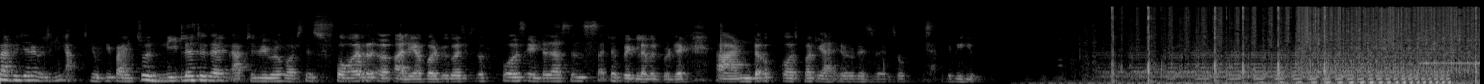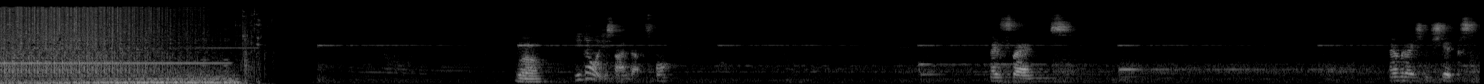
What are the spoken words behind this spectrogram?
back to Jara, which is absolutely fine. So, needless to say, I'm absolutely going to watch this for uh, Alia Bhatt because it's the first international, such a big level project, and of course for Gadot as well. So, let's have the video. Wow. You know what you signed up for. No friends. No relationships.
